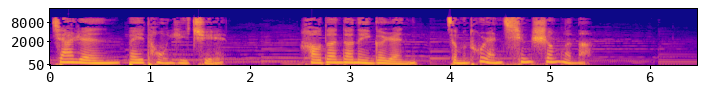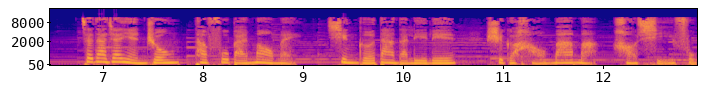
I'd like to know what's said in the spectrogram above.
家人悲痛欲绝，好端端的一个人，怎么突然轻生了呢？在大家眼中，她肤白貌美，性格大大咧咧，是个好妈妈、好媳妇。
